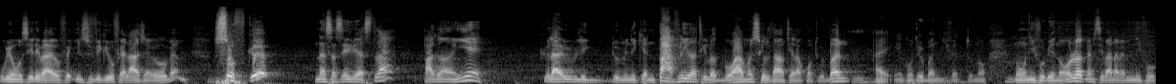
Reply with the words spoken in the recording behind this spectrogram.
ou bien on série de il suffit que vous fassiez l'argent eux-mêmes. Sauf que, dans ce sens là, pas rien que la République dominicaine pas voulu rentrer l'autre bois, moi, ce que le temps la contrebande, il y a une contrebande qui fait tout non, non niveau bien non l'autre, même si pas dans le même niveau.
